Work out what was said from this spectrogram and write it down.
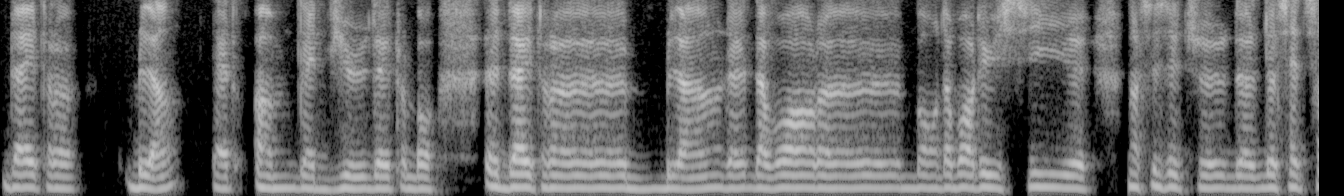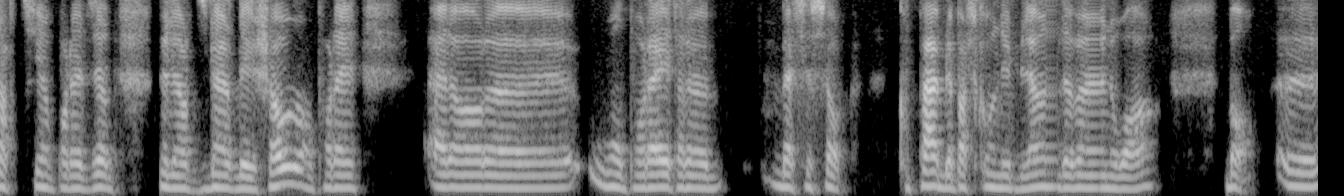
d'être blanc, d'être homme, d'être vieux, d'être bon, euh, d'être euh, blanc, d'avoir euh, bon, réussi dans ses études, de, cette sortie, on pourrait dire, de l'ordinaire des choses. On pourrait alors où on pourrait être, ben c'est ça, coupable parce qu'on est blanc devant un noir. Bon, euh,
